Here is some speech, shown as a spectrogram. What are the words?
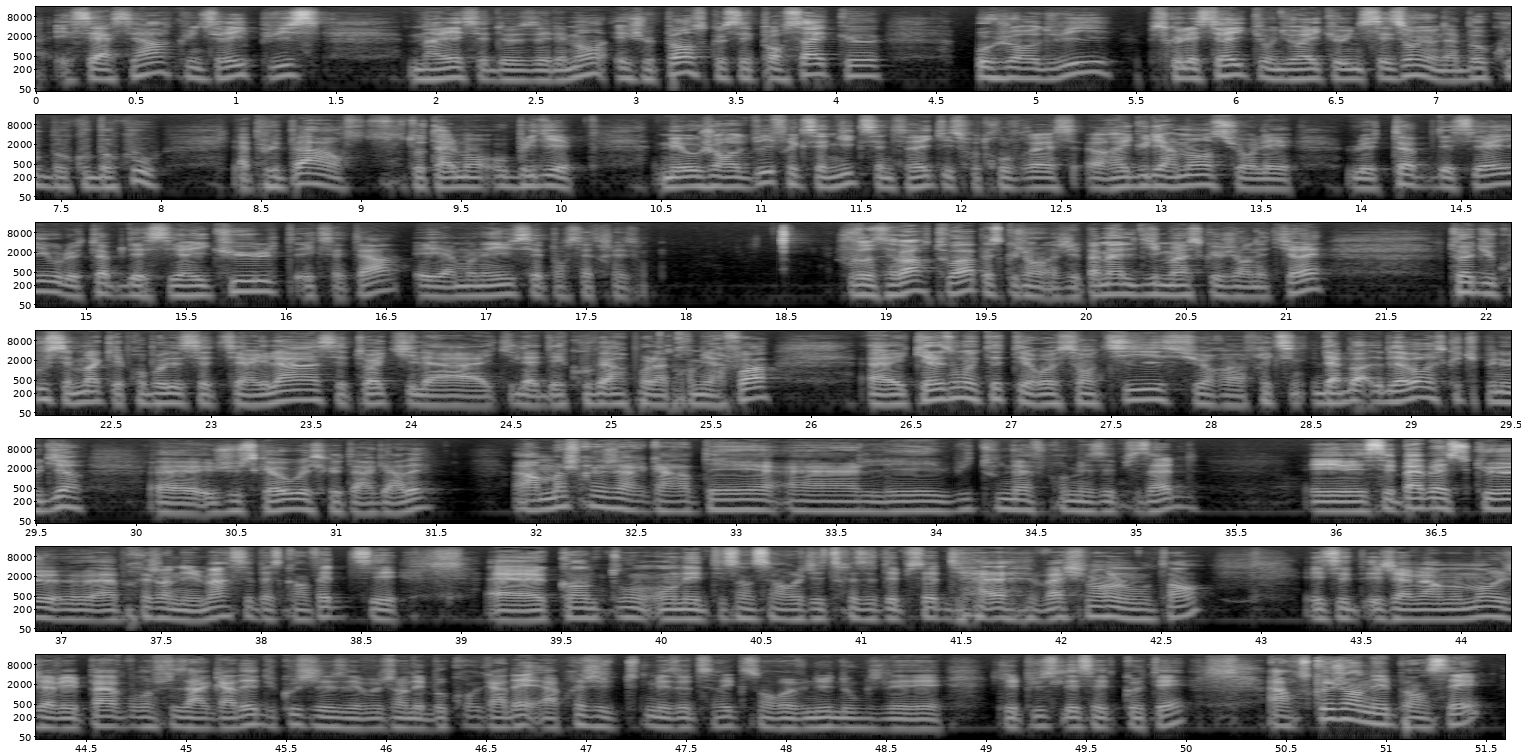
Et c'est assez rare qu'une série puisse marier ces deux éléments. Et je pense que c'est pour ça que aujourd'hui, parce que les séries qui ont duré qu'une saison, il y en a beaucoup, beaucoup, beaucoup. La plupart sont totalement oubliées. Mais aujourd'hui, Freaks and Geeks, c'est une série qui se retrouve ré- régulièrement sur le top des séries ou le top des séries cultes, etc. Et à mon avis, c'est pour cette raison. Je voudrais savoir, toi, parce que j'ai pas mal dit moi ce que j'en ai tiré. Toi, du coup, c'est moi qui ai proposé cette série-là, c'est toi qui l'as découvert pour la première fois. Euh, quels ont été tes ressentis sur euh, d'abord, est-ce que tu peux nous dire euh, jusqu'à où est-ce que tu as regardé? Alors moi, je crois que j'ai regardé euh, les 8 ou 9 premiers épisodes. Et c'est pas parce que euh, après j'en ai marre, c'est parce qu'en fait c'est euh, quand on, était censé enregistrer cet épisode il y a vachement longtemps et j'avais un moment où j'avais pas grand chose à regarder, du coup les j'en ai beaucoup regardé. Après j'ai toutes mes autres séries qui sont revenues donc je les je l'ai plus laissé de côté. Alors ce que j'en ai pensé,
